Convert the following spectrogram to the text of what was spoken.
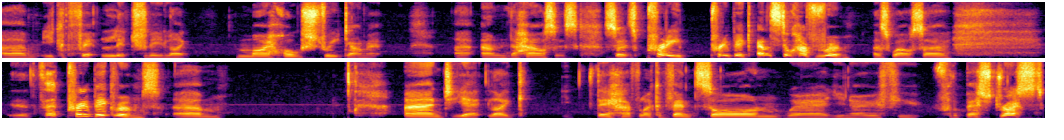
Um, you could fit literally like my whole street down it, uh, and the houses. So it's pretty pretty big, and still have room as well. So they're pretty big rooms. Um, and yeah, like they have like events on where you know if you for the best dressed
